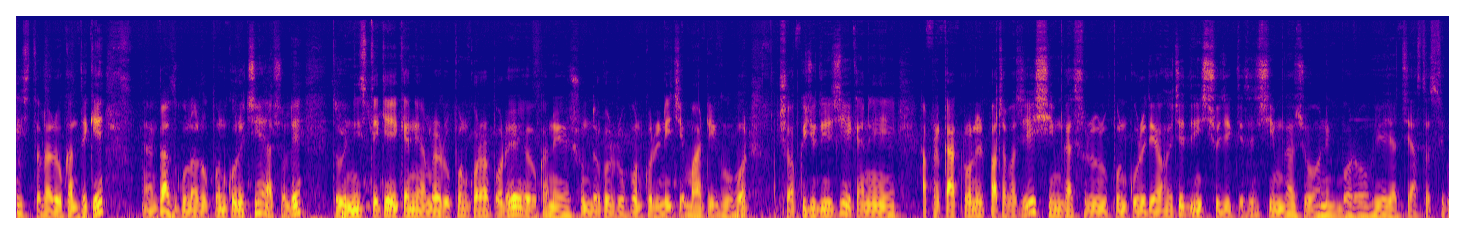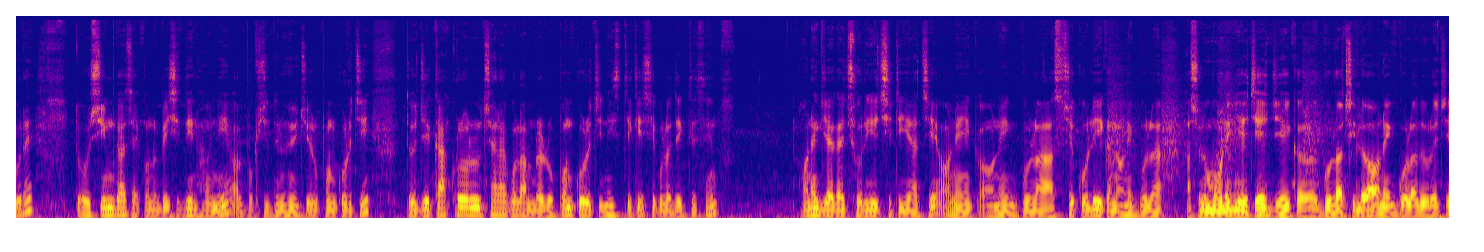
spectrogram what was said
নিচতলার ওখান থেকে গাছগুলো রোপণ করেছি আসলে। তো নিচ থেকে এখানে আমরা রোপণ করার পরে ওখানে সুন্দর করে রোপণ করে নিয়েছি মাটি, গোবর সব কিছু দিয়েছি। এখানে আপনার কাকরোলের পাশাপাশি শিম গাছ রোপণ করে দেওয়া হয়েছে। নিশ্চয়ই দেখতেছেন, শিম গাছও অনেক বড় হয়ে যাচ্ছে আস্তে আস্তে করে। তো শিম গাছ এখনও বেশি দিন হয়নি, অল্প কিছুদিন হয়েছে রোপণ করেছি। তো যে কাঁকরোল ছাড়াগুলো আমরা রোপণ করেছি নিচ থেকে, সেগুলো দেখতেছেন। অনেক জায়গায় ছড়িয়ে ছিটিয়ে আছে, অনেক, অনেকগুলো আসছে কলি, এখানে অনেকগুলো আসলে মরে গিয়েছে, যে গোলা ছিল অনেকগুলো ধরেছে,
